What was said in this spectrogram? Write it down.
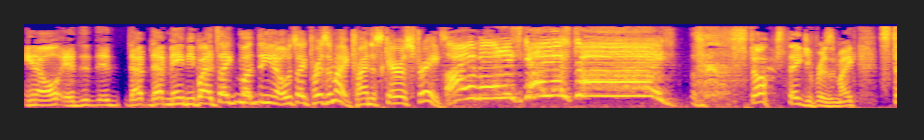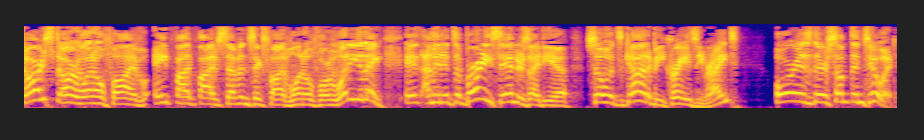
you know, it, it, that that may be, but it's like, you know, it's like Prison Mike trying to scare us straight. I am in to scare you straight! Stars, thank you, Prison Mike. Star Star 105, 855 765 104. What do you think? It, I mean, it's a Bernie Sanders idea, so it's got to be crazy, right? Or is there something to it?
